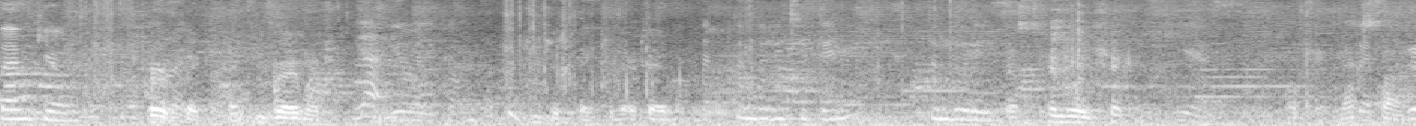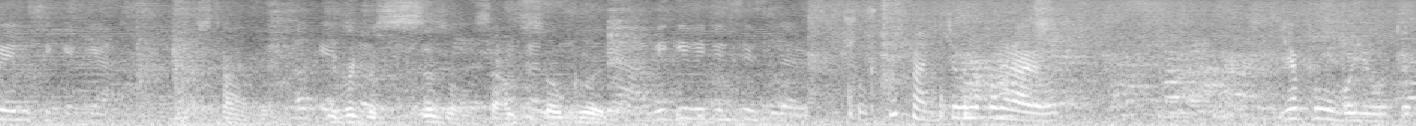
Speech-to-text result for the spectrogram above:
Thank you. Perfect. Thank you very much. Yeah, you're welcome. What did you just take to their table? The tandoori chicken, tandoori. That's tandoori chicken. Yes. Okay, next That's time. grilled chicken, yeah. Next time. Okay, you heard the sure. sizzle. It sounds so good. Yeah, we give it in sizzler. Что, вкусно? Тебе не понравилось? Я пробую вот это.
